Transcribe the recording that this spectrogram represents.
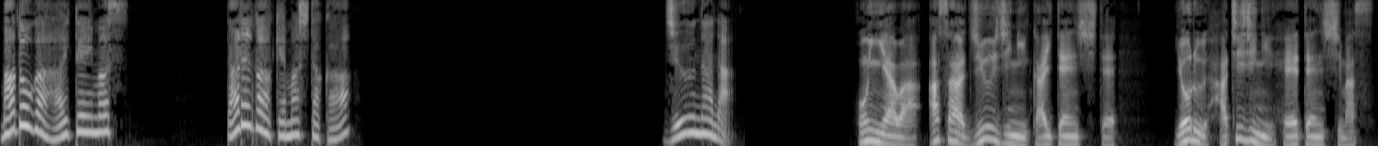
窓が開いています。誰が開けましたか ?17 本屋は朝10時に開店して夜8時に閉店します。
